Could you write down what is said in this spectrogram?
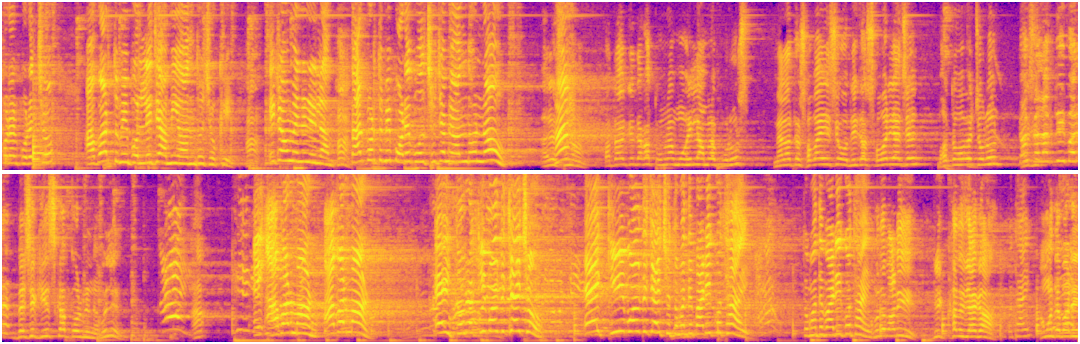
করার করেছ। আবার তুমি বললে যে আমি অন্ধ চোখে। হ্যাঁ। এটাও মেনে নিলাম। হ্যাঁ। তারপর তুমি পরে বলছো যে আমি অন্ধ নও। আরে শোনো কথা হচ্ছে দেখো তোমরা মহিলা আমরা পুরুষ। মেলাতে সবাই এসে অধিকার সবারই আছে। ভদ্রভাবে চলুন। বেশি- লাগতেই পারে। বেশি ঘিস কাপ করবি না বুঝলেন? হ্যাঁ? এই আবার মার আবার মার। এই তোমরা কি বলতে চাইছো? এই কি বলতে চাইছো? তোমাদের বাড়ি কোথায়? তোমাদের বাড়ি কোথায়? আমাদের বাড়ি বিখ্যাত জায়গা। কোথায়? আমাদের বাড়ি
